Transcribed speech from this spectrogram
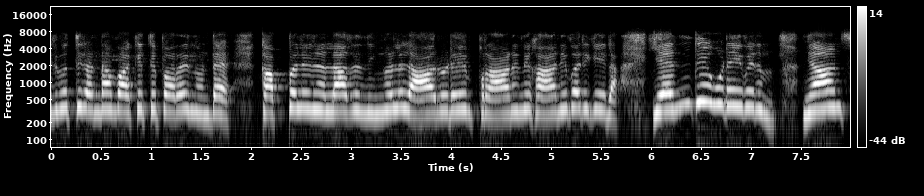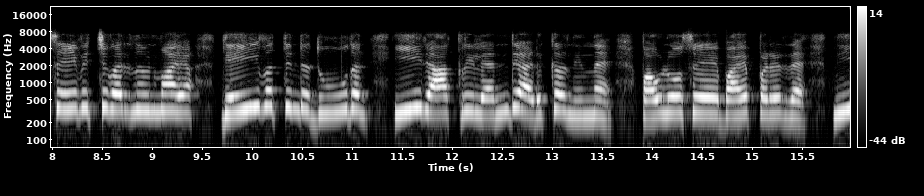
ഇരുപത്തിരണ്ടാം വാക്യത്തിൽ പറയുന്നു പറയുന്നുണ്ട് കപ്പലിനല്ലാതെ നിങ്ങളിൽ ആരുടെയും പ്രാണന് ഹാനി വരികയില്ല. എന്റെ ഉടയവനും ഞാൻ സേവിച്ചു വരുന്നവനുമായ ദൈവത്തിന്റെ ദൂതൻ ഈ രാത്രിയിൽ എന്റെ അടുക്കൽ നിന്ന് പൗലോസെ ഭയപ്പെടരുത്. നീ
